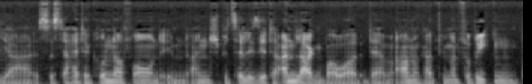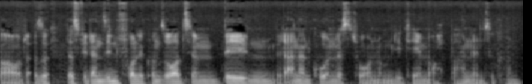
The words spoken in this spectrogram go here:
ja, es ist der Hightech Gründerfonds und eben ein spezialisierter Anlagenbauer, der Ahnung hat, wie man Fabriken baut. Also, dass wir dann sinnvolle Konsortien bilden mit anderen Co-Investoren, um die Themen auch behandeln zu können.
